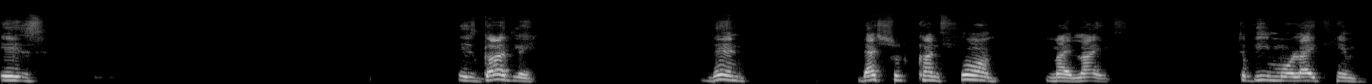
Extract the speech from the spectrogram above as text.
is is godly, then that should conform my life to be more like him,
